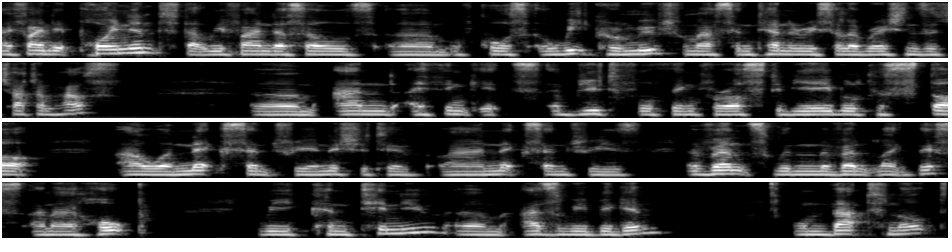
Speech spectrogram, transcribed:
I find it poignant that we find ourselves, um, of course, a week removed from our centenary celebrations at Chatham House. Um, and I think it's a beautiful thing for us to be able to start our next century initiative, our next century's events with an event like this. And I hope we continue um, as we begin. On that note,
